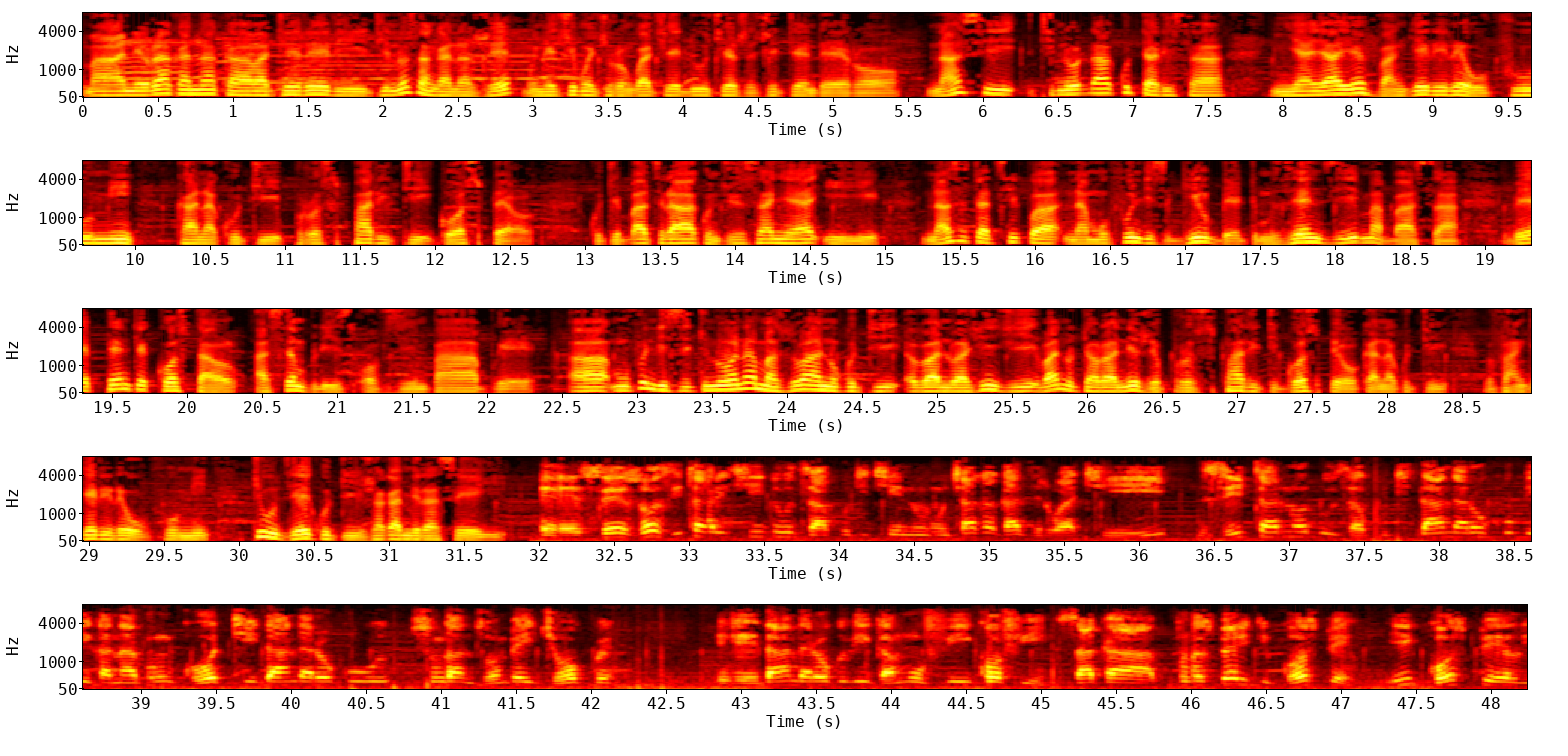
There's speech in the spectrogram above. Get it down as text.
manheru akanaka vateereri tinosanganazve mune chimwe chirongwa chedu chezvechitendero. Nhasi tinoda kutarisa nyaya yevhangeri reupfumi kana kuti prosperity gospel. Kutibatsira kunzwisisa nyaya iyi nhasi tatsikwa namufundisi gilbert muzenzi mabasa vepentecostal assemblies of zimbabwe. Uh, mufundisi tinoona mazuva ano kuti vanhu vazhinji vanotaura nezveprosperity gospel kana kuti vhangeri reupfumi tiudzei kuti zvakamira sei? E, sezvo zita richidudza kuti chinhu chakagadzirwa chii zita rinodudza kuti danda rokubika naro mugoti danda rokusunga nzombe ijokwe e, danda rokuviga mufi coffin. Saka prosperity gospel igospel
